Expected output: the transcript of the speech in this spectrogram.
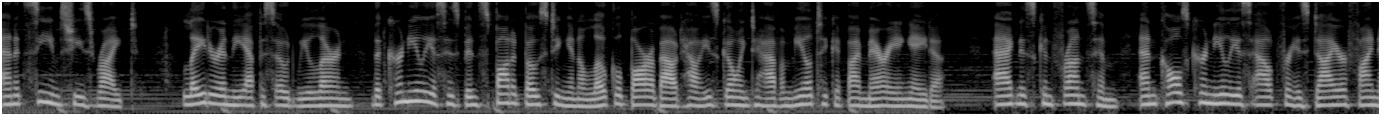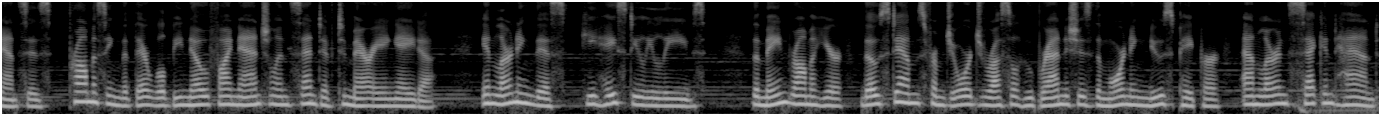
and it seems she's right. Later in the episode, we learn that Cornelius has been spotted boasting in a local bar about how he's going to have a meal ticket by marrying Ada. Agnes confronts him and calls Cornelius out for his dire finances, promising that there will be no financial incentive to marrying Ada. In learning this, he hastily leaves. The main drama here, though, stems from George Russell, who brandishes the morning newspaper and learns secondhand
